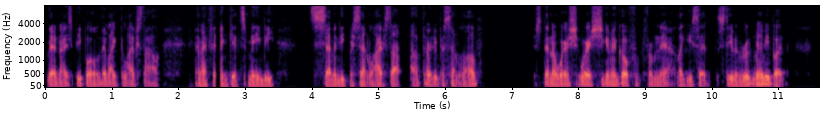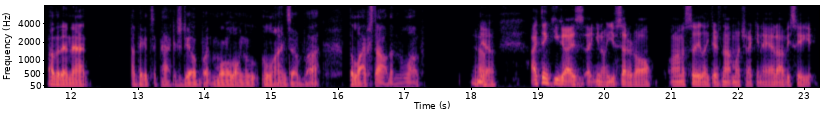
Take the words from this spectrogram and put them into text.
they're nice people. They like the lifestyle. And I think it's maybe 70% lifestyle, 30% love. Just don't know where she, where is she going to go from, from there? Like you said, Stephen Root maybe, but other than that, I think it's a package deal, but more along the lines of uh, the lifestyle than the love. Yeah. I think you guys, uh, you know, you've said it all. Honestly, like there's not much I can add. Obviously,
